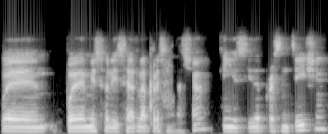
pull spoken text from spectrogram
¿Pueden, pueden visualizar la presentación? Can you see the presentation?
